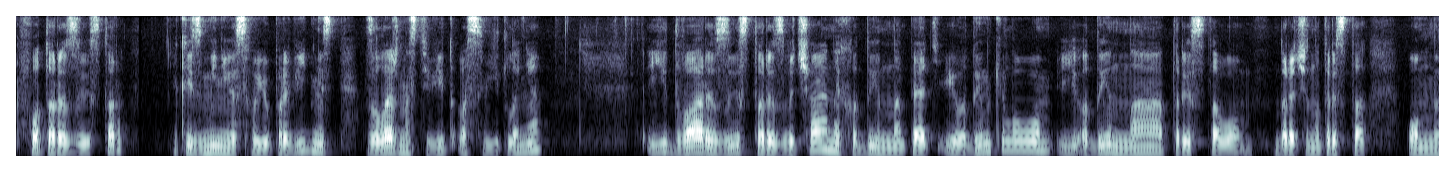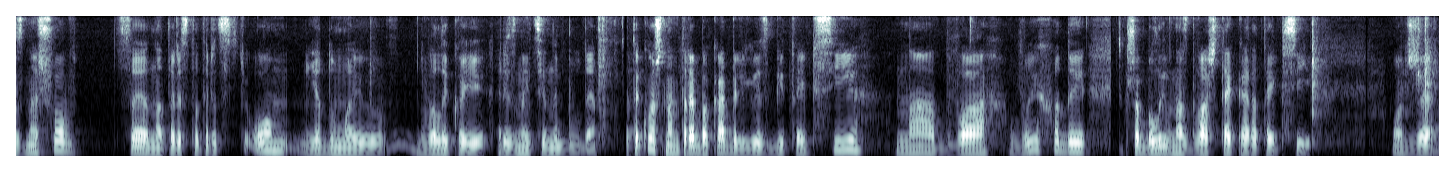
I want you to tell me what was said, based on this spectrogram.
фоторезистор, який змінює свою провідність в залежності від освітлення. І два резистори звичайних, один на 5,1 кОм і один на 300 Ом. До речі, на 300 Ом не знайшов. Це на 330 Ом. Я думаю, великої різниці не буде. Також нам треба кабель USB Type-C на два виходи, щоб були в нас два штекера Type-C. Отже,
